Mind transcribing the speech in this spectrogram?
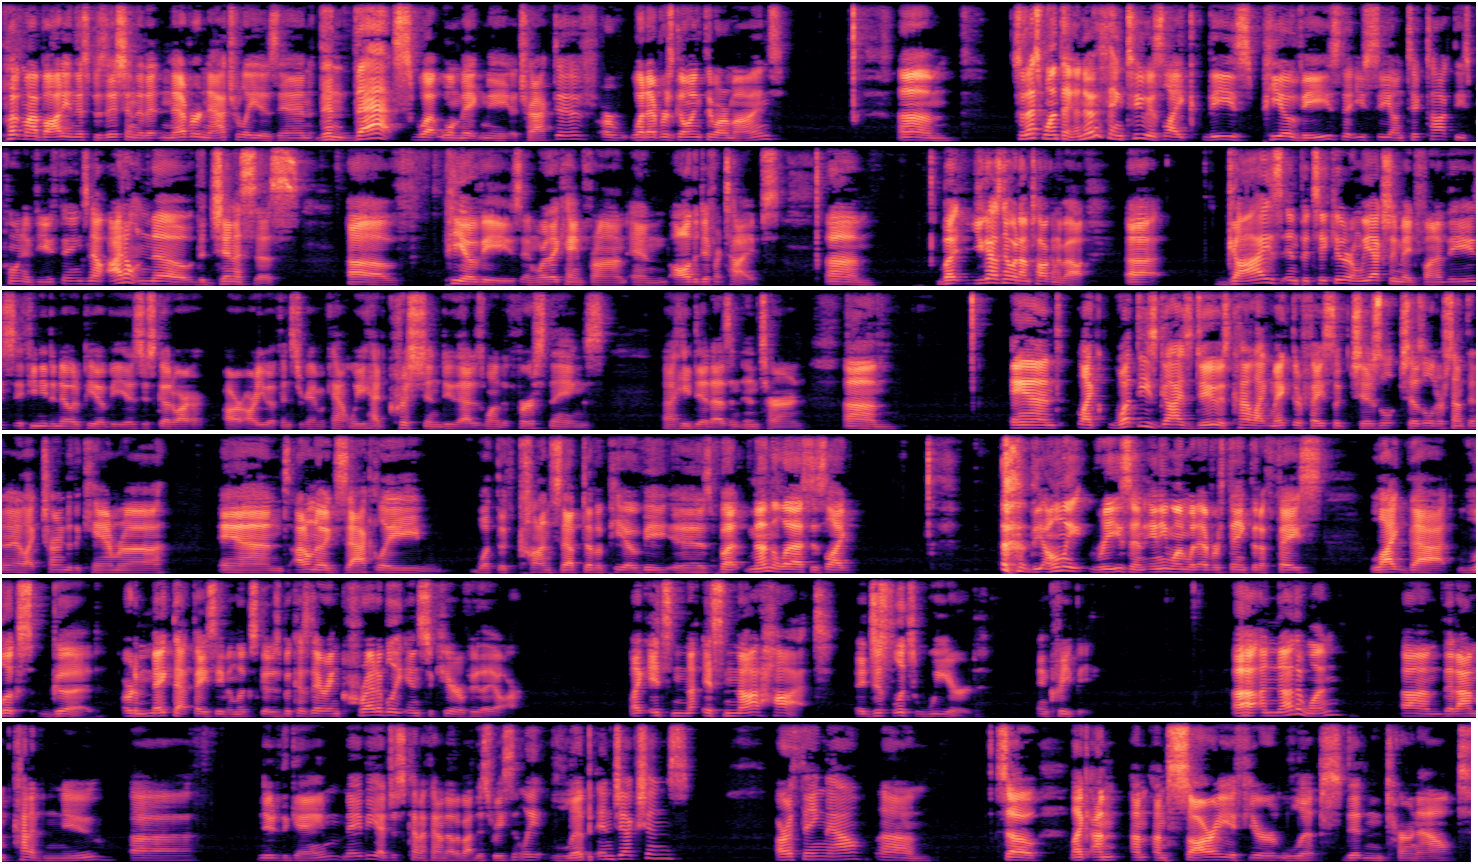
put my body in this position that it never naturally is in, then that's what will make me attractive or whatever's going through our minds. Um, so that's one thing. Another thing too is like these POVs that you see on TikTok, these point of view things. Now, I don't know the genesis of POVs and where they came from and all the different types. Um, but you guys know what I'm talking about. Uh, guys in particular, and we actually made fun of these. If you need to know what a POV is, just go to our, our RUF Instagram account. We had Christian do that as one of the first things uh, he did as an intern. Um, and like what these guys do is kind of like make their face look chiseled, chiseled or something, and they like turn to the camera. And I don't know exactly what the concept of a POV is, but nonetheless, is like the only reason anyone would ever think that a face like that looks good or to make that face even looks good is because they're incredibly insecure of who they are. Like it's not it's not hot. It just looks weird and creepy. Uh, another one um, that I'm kind of new uh, new to the game, maybe. I just kind of found out about this recently. Lip injections are a thing now. Um, so like I'm I'm I'm sorry if your lips didn't turn out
